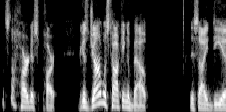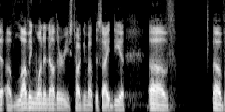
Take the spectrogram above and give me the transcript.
What's the hardest part? Because John was talking about this idea of loving one another. He's talking about this idea of of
